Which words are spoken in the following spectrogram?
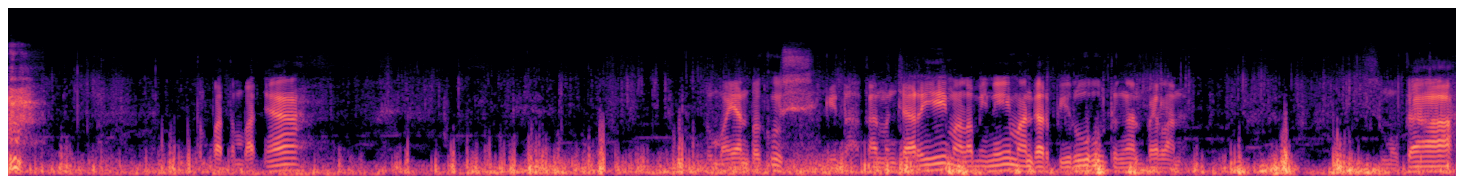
Tempat-tempatnya. Lumayan bagus. Kita akan mencari malam ini mandar biru dengan pelan. Semoga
